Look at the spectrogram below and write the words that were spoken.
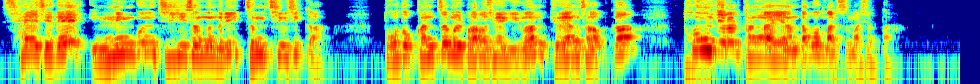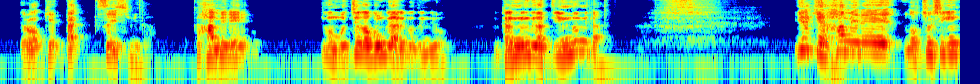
새 세대 인민군 지휘성원들이 정치의식과 도덕 관점을 바로 세우기 위한 교양사업과 통제를 강화해야 한다고 말씀하셨다. 이렇게 딱 써 있습니다. 그 화면에 이건 뭐 제가 본 게 아니거든요. 강명대가 띈 겁니다. 이렇게 화면에 노출시킨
